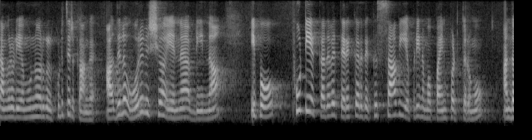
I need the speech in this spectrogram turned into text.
நம்மளுடைய முன்னோர்கள் கொடுத்துருக்காங்க. அதில் ஒரு விஷயம் என்ன அப்படின்னா இப்போது பூட்டிய கதவை திறக்கிறதுக்கு சாவி எப்படி நம்ம பயன்படுத்துகிறோமோ அந்த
